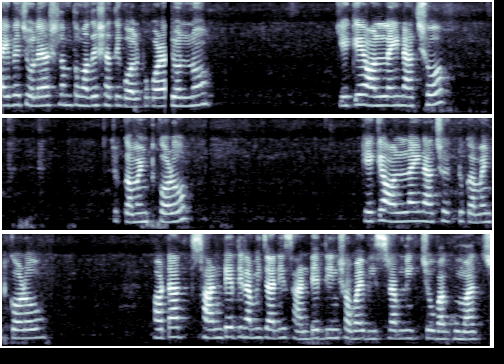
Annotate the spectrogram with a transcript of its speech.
লাইভে চলে আসলাম তোমাদের সাথে গল্প করার জন্য। কে কে অনলাইন আছো? একটু কমেন্ট করো। কে কে অনলাইন আছো একটু কমেন্ট করো। হঠাৎ সানডে দিন, আমি জানি সানডের দিন সবাই বিশ্রাম নিচ্ছ বা ঘুমাচ্ছ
